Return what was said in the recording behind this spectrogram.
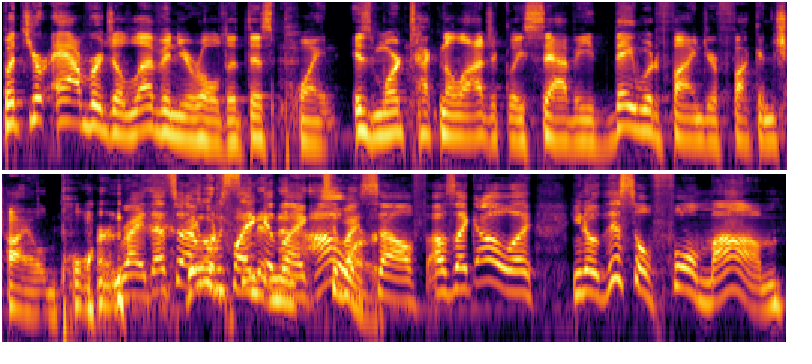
But your average 11 year old at this point is more technologically savvy. They would find your fucking child porn. Right, that's what They I was thinking. Like to myself, I was like, "Oh, well, you know, this will fool mom."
